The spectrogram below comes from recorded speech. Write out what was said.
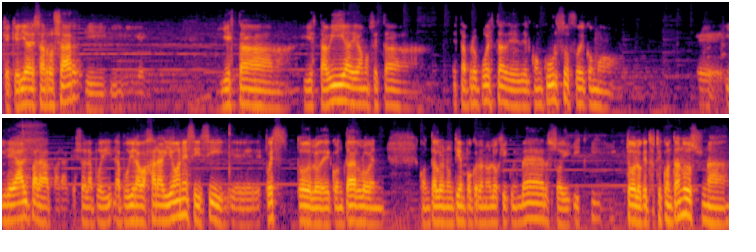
que quería desarrollar y, esta, y esta vía, digamos, esta, esta propuesta del concurso fue como eh, ideal para, que yo la, la, pudiera bajar a guiones y sí, eh, después todo lo de contarlo en, contarlo en un tiempo cronológico inverso y, todo lo que te estoy contando es una,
